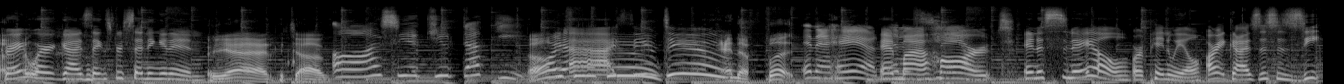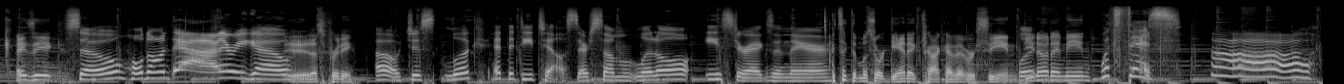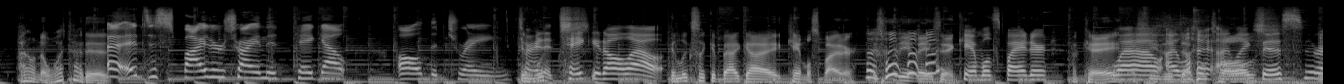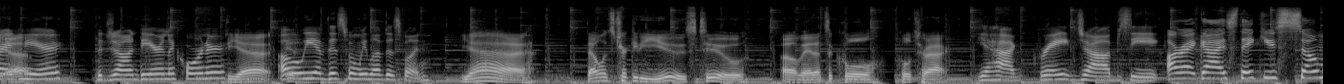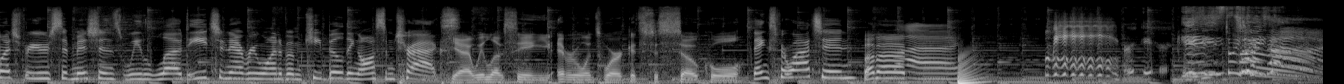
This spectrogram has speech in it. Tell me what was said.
Great work, guys. Thanks for sending it in. Yeah, good job. Oh, I see a cute ducky. Oh, I yeah, I see, see him too. And a foot. And a hand. and a my heart. And a snail or a pinwheel. All right, guys, this is Zeke. Hey, Zeke. So hold on. Ah, there we go. Ew, that's pretty. Oh, just look at the details. There's some little Easter eggs in there. It's like the most organic track I've ever seen. Do you know what I mean? What's this? Ah. I don't know what that is. Uh, it's a spider trying to take out all the train. Trying looks- to take it all out. It looks like a bad guy camel spider. It's pretty amazing. Camel spider. Okay. Wow, I, I, li- I like this right Yeah. here. The John Deere in the corner. Yeah. Oh, it- we have this one. We love this one. yeah. That one's tricky to use too. Oh man, that's a cool, cool track. Yeah, great job, Zeke. All right, guys, thank you so much for your submissions. We loved each and every one of them. Keep building awesome tracks. Yeah, we love seeing everyone's work. It's just so cool. Thanks for watching. Bye bye. Bye. It's toy time.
